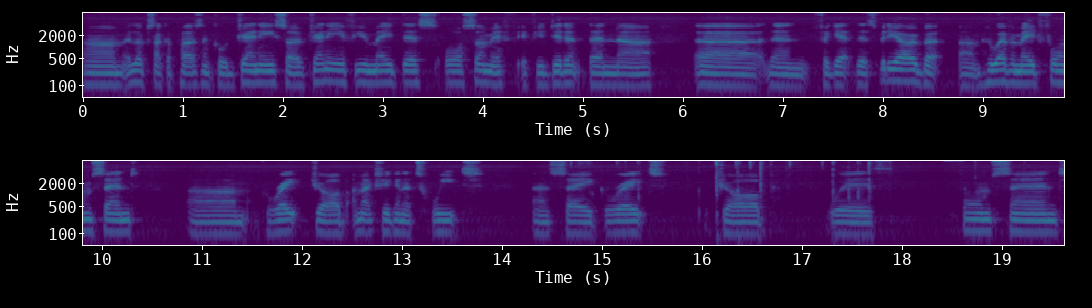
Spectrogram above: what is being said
Um, it looks like a person called Jenny. So Jenny, if you made this, awesome. If if you didn't, then uh, uh, then forget this video. But um, whoever made FormSend, um, great job. I'm actually going to tweet and say great job with FormSend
